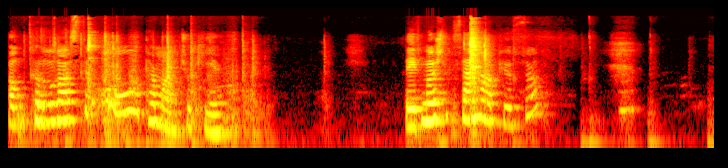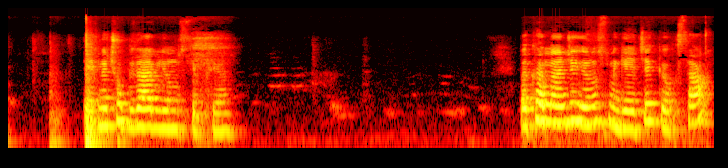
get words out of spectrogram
Ham- Kalımı bastır. Oo tamam çok iyi. Defne hoş sen ne yapıyorsun? Defne çok güzel bir Yunus yapıyor. Bakalım önce Yunus mu gelecek yoksa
